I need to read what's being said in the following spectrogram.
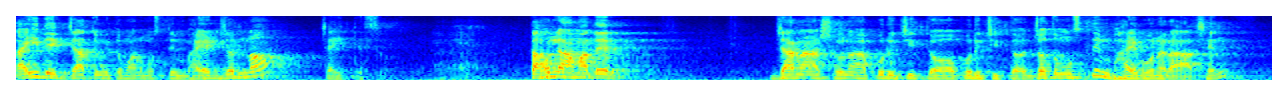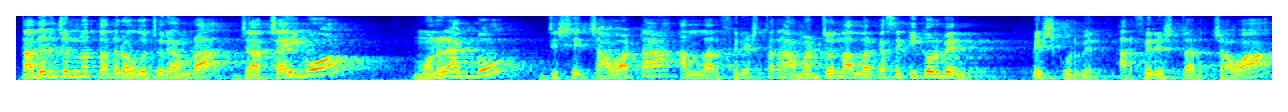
তাই দেখ যা তুমি তোমার মুসলিম ভাইয়ের জন্য চাইতেছো। তাহলে আমাদের জানা, শোনা, পরিচিত, অপরিচিত যত মুসলিম ভাই বোনেরা আছেন তাদের জন্য তাদের অগোচরে আমরা যা চাইব, মনে রাখব যে সেই চাওয়াটা আল্লাহর ফেরেশতারা আমার জন্য আল্লাহর কাছে কি করবেন? পেশ করবেন। আর ফেরেশতার চাওয়া,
